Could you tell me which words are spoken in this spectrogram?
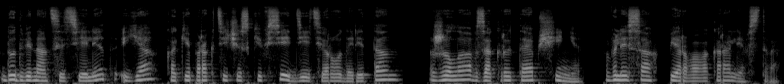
До 12 лет я, как и практически все дети рода Ритан, жила в закрытой общине, в лесах Первого Королевства.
